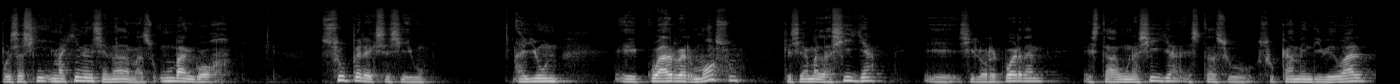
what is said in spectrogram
pues así, imagínense nada más, un Van Gogh, súper excesivo. Hay un eh, cuadro hermoso que se llama La Silla, eh, si lo recuerdan, está una silla, está su, su cama individual.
